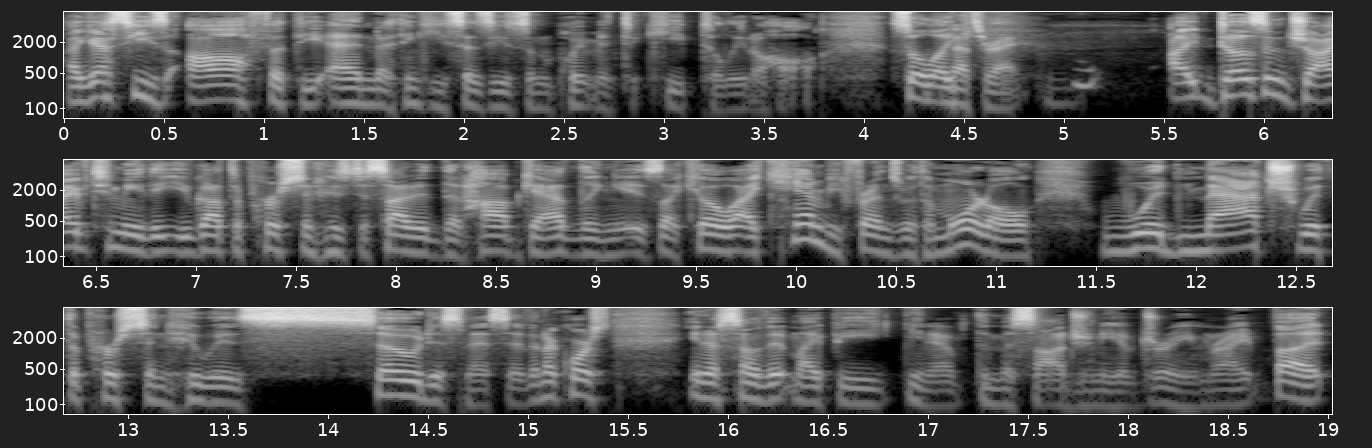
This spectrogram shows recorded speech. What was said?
I guess he's off at the end. I think he says he's an appointment to keep to Lyta Hall. So like, that's right it doesn't jive to me that you've got the person who's decided that Hob Gadling is like, oh, I can be friends with a mortal, would match with the person who is so dismissive. And of course, you know, some of it might be, you know, the misogyny of Dream, right? But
